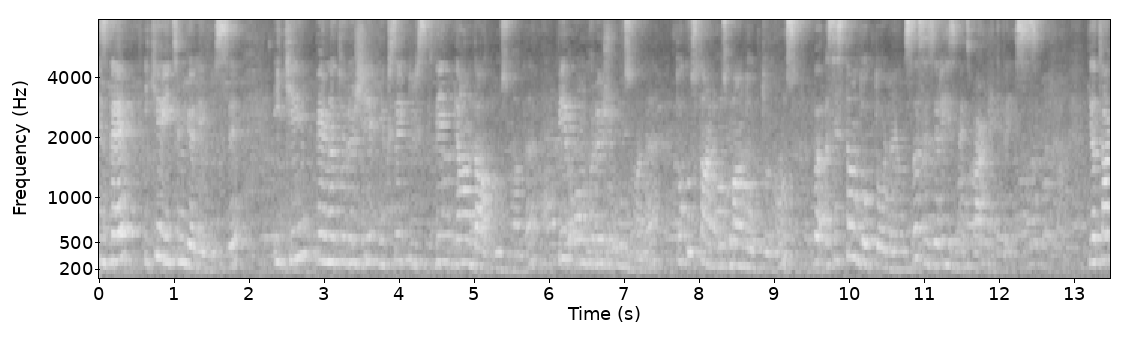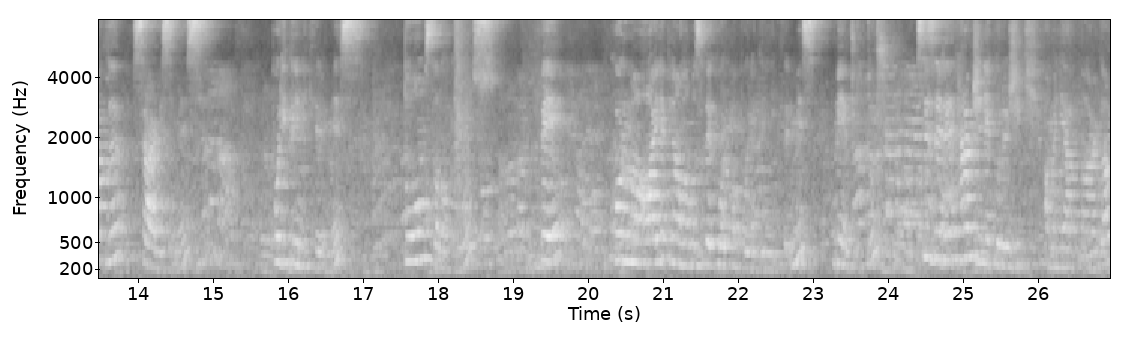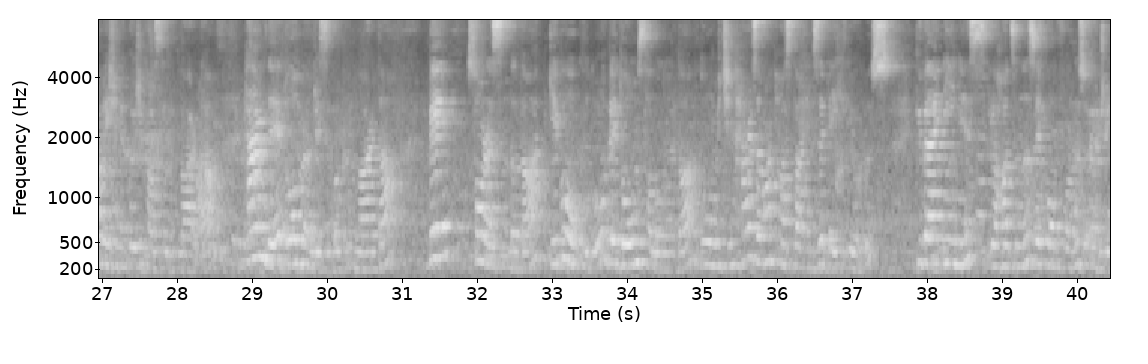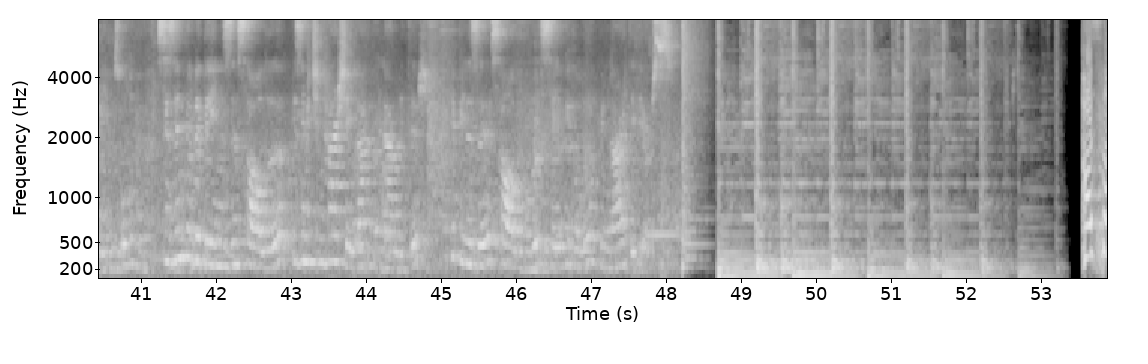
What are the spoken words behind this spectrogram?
Hastanemizde iki eğitim görevlisi, iki perinatoloji yüksek riskli yan dal uzmanı, bir onkoloji uzmanı, 9 tane uzman doktorumuz ve asistan doktorlarımızla sizlere hizmet vermekteyiz. Yataklı servisimiz, polikliniklerimiz, doğum salonumuz ve koruma, aile planlaması ve koruma polikliniklerimiz mevcuttur. Sizlere hem jinekolojik ameliyatlarda ve jinekolojik hastalıklarda hem de doğum öncesi bakımlarda ve sonrasında da gebe okulu ve doğum salonunda doğum için her zaman hastanemize bekliyoruz. Güvenliğiniz, rahatınız ve konforunuz önceliğimiz olup sizin ve bebeğinizin sağlığı bizim için her şeyden önemlidir. Hepinize sağlıklı, sevgi dolu günler diliyoruz.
